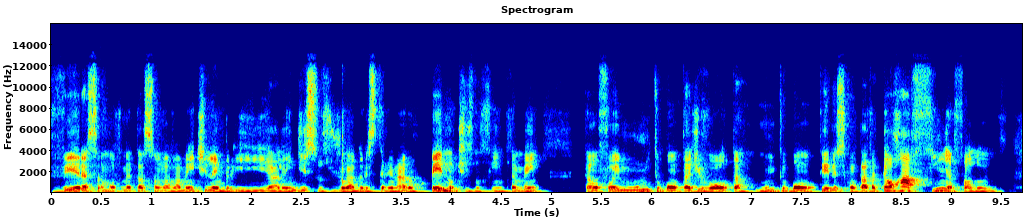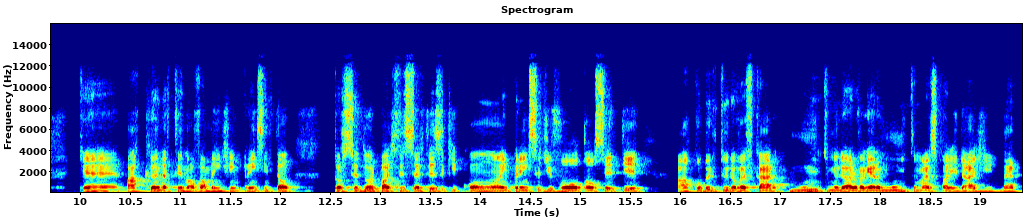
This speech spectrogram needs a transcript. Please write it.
ver essa movimentação novamente. E, e além disso, os jogadores treinaram pênaltis no fim também. Então foi muito bom estar de volta, muito bom ter esse contato. Até o Rafinha falou que é bacana ter novamente a imprensa. Então, torcedor pode ter certeza que com a imprensa de volta ao CT, a cobertura vai ficar muito melhor, vai ganhar muito mais qualidade, né?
